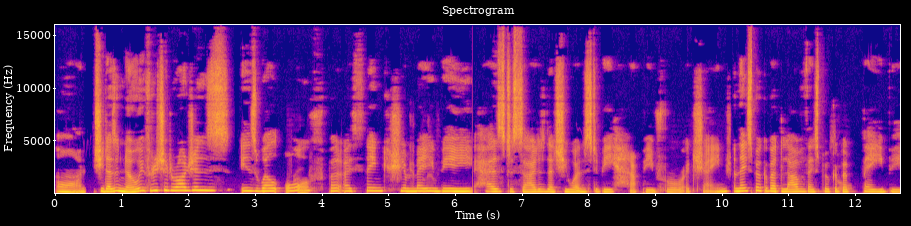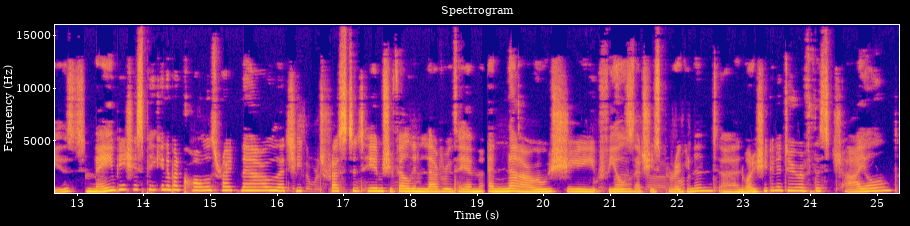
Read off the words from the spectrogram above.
on. She doesn't know if Richard Rogers is well off, but I think she maybe has decided that she wants to be happy for a change. And they spoke about love, they spoke about babies. Maybe she's speaking about Carlos right now, that she trusted him, she fell in love with him, and now she feels that she's pregnant, and what is she gonna do with this child?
